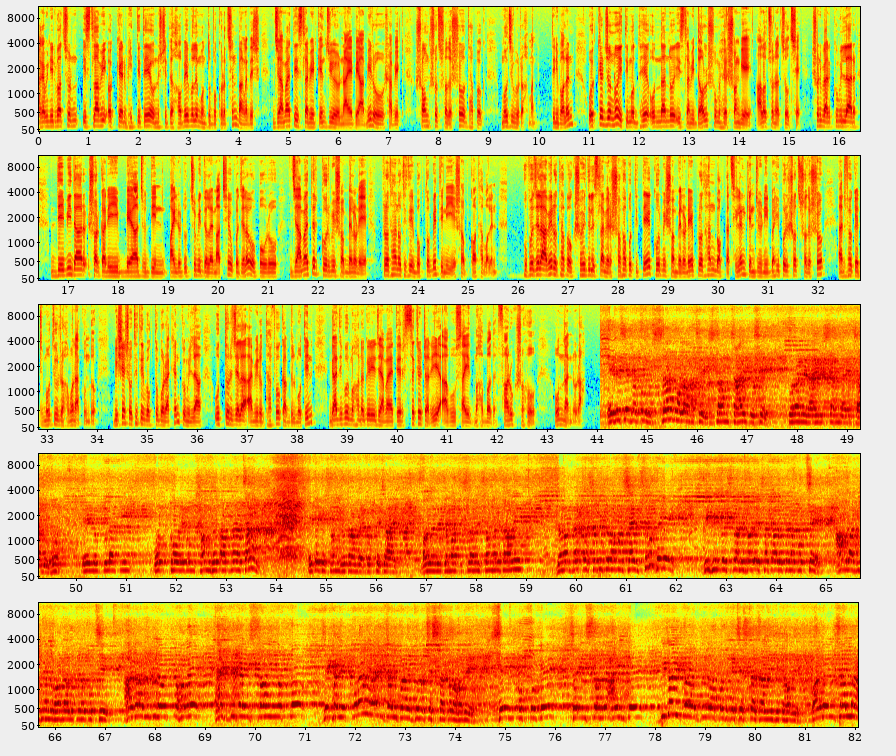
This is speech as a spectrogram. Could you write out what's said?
আগামী নির্বাচন ইসলামী ঐক্যের ভিত্তিতে অনুষ্ঠিত হবে বলে মন্তব্য করেছেন বাংলাদেশ জামায়াতে ইসলামীর কেন্দ্রীয় নায়েবে আমির ও সাবেক সংসদ সদস্য অধ্যাপক মুজিবুর রহমান। তিনি বলেন, ঐক্যের জন্য ইতিমধ্যে অন্যান্য ইসলামী দলসমূহের সঙ্গে আলোচনা চলছে। শনিবার কুমিল্লার দেবিদার সরকারি বেয়াজউদ্দিন পাইলট উচ্চ বিদ্যালয় মাঠে উপজেলা ও পৌর জামায়াতের কর্মী সম্মেলনে প্রধান অতিথির বক্তব্যে তিনি এসব কথা বলেন। উপজেলা আমির অধ্যাপক শহীদুল ইসলামের সভাপতিত্বে কর্মী সম্মেলনে প্রধান বক্তা ছিলেন কেন্দ্রীয় নির্বাহী পরিষদ সদস্য অ্যাডভোকেট মতিউর রহমান আকন্দ। বিশেষ অতিথির বক্তব্য রাখেন কুমিল্লা উত্তর জেলা আমির অধ্যাপক আব্দুল মতিন, গাজীপুর মহানগরী জামায়াতের সেক্রেটারি আবু সাইদ মোহাম্মদ ফারুক সহ অন্যান্যরা। এদেশে যত আছে, ইসলাম চাই দেশে কোরআনের আইন ইসলাম আইন চালু হোক। এই লোকগুলা কি ঐক্য এবং সমঝোতা আপনারা চান? এটাকে সমঝোতা আমরা করতে চাই। বাংলাদেশ জামাত ইসলামের সম্মানিত আমি জনাব ডাক্তার শফিকুর রহমান সাহেব, শুরু থেকেই বিভিন্ন ইসলামী দলের সাথে আলোচনা করছে। আমরা বিভিন্নভাবে আলোচনা করছি। আগামী দিনে ঐক্য হবে, একদিকে ইসলামী ঐক্য, যেখানে কোরআনের আইন চালু করার জন্য চেষ্টা করা হবে। সেই ঐক্যকে, সেই ইসলামী আইনকে বিজয়ী করার জন্য আপনাদেরকে চেষ্টা চালিয়ে যেতে হবে। পারবেন ইনশাল্লাহ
